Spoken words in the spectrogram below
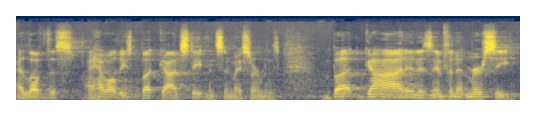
I love this, I have all these but God statements in my sermons. But God, in His infinite mercy,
